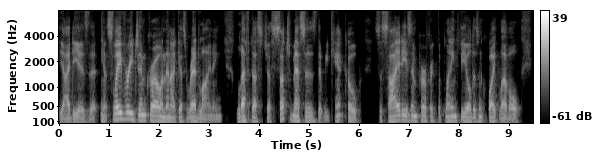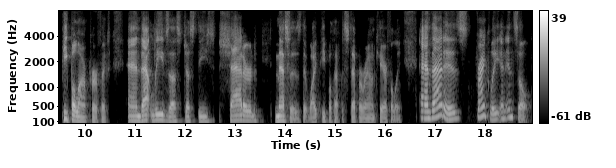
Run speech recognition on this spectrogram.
The idea is that, you know, slavery, Jim Crow, and then I guess redlining left us just such messes that we can't cope. Society is imperfect. The playing field isn't quite level. People aren't perfect. And that leaves us just these shattered messes that white people have to step around carefully. And that is, frankly, an insult.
